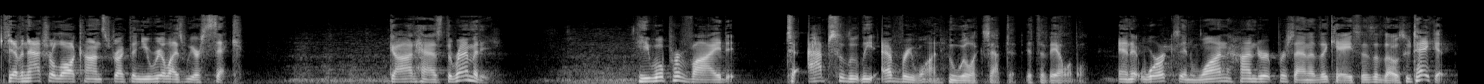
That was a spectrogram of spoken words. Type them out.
If you have a natural law construct, then you realize we are sick. God has the remedy. He will provide to absolutely everyone who will accept it. It's available. And it works in 100% of the cases of those who take it.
